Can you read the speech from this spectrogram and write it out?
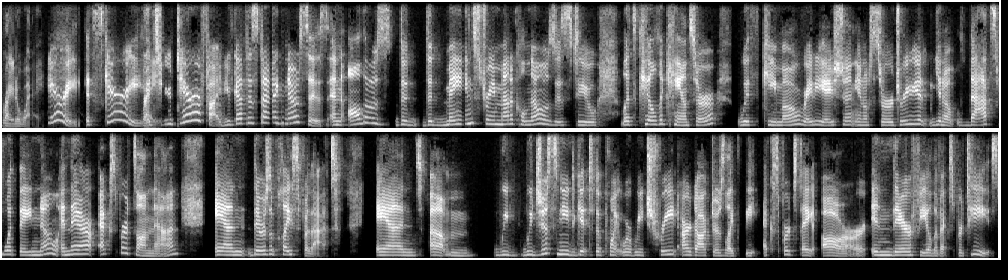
right away. Scary. It's scary. Right. It's, you're terrified. You've got this diagnosis, and all those the the mainstream medical knows is to let's kill the cancer with chemo, radiation, you know, surgery. You know, that's what they know, and they are experts on that. And there's a place for that. And um, we we just need to get to the point where we treat our doctors like the experts they are in their field of expertise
